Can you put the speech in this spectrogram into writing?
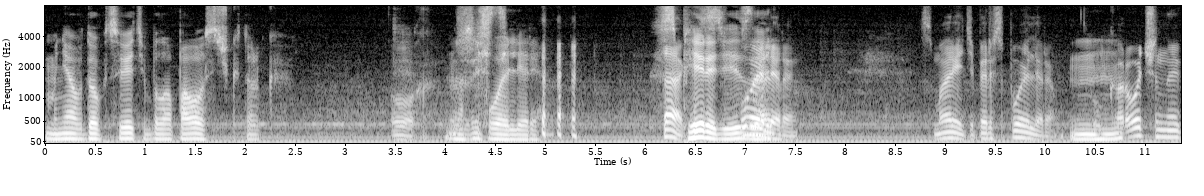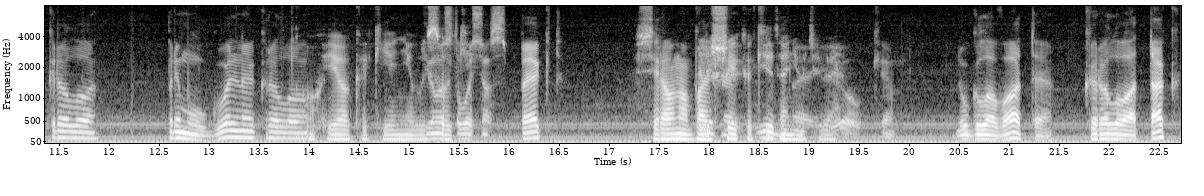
У меня в доп. цвете была полосочка только Ох, на жесть. спойлере. Так, Спереди и спойлеры. Смотри, теперь спойлеры. Мгм. Укороченное крыло, прямоугольное крыло, Ох, ё, какие они высокие. 98 спект. Все равно большие какие-то они у тебя. ёлки. Угловатое. Крыло атак.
